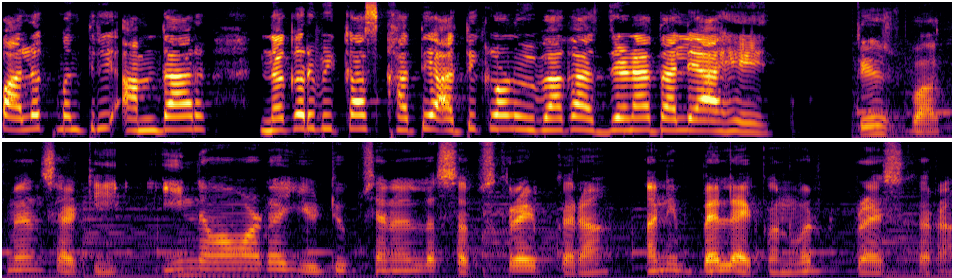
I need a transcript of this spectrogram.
पालकमंत्री आमदार नगरविकास खाते अतिक्रमण विभागास देण्यात आले आहेत तेच बातम्यांसाठी ई नवा यूट्यूब चॅनलला सबस्क्राईब करा आणि बेल आयकॉनवर प्रेस करा.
